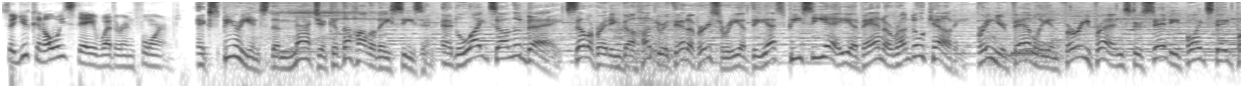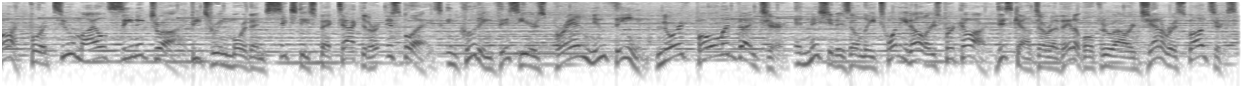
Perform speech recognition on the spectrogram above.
so you can always stay weather informed. Experience the magic of the holiday season at Lights on the Bay, celebrating the 100th anniversary of the SPCA of Anne Arundel County. Bring your family and furry friends to Sandy Point State Park for a two mile scenic drive featuring more than 60 spectacular displays, including this year's brand new theme, North Pole Adventure. Admission is only $20 per car. Discounts are available through our generous sponsors.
